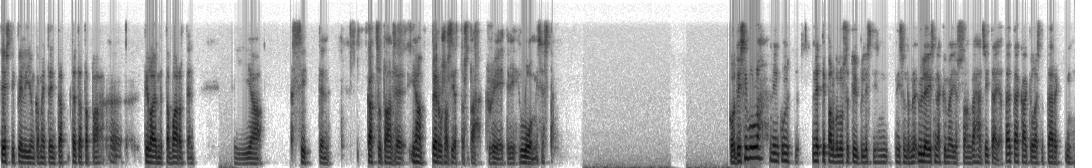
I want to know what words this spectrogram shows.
testipeli, jonka me tein tätä tapaa tilannetta varten. Ja sitten katsotaan se ihan perusasiat tuosta Create eli luomisesta. Kotisivulla, niin kuin nettipalveluissa tyypillisesti, niin se on tämmöinen yleisnäkymä, jossa on vähän sitä ja tätä, kaikenlaista tär-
